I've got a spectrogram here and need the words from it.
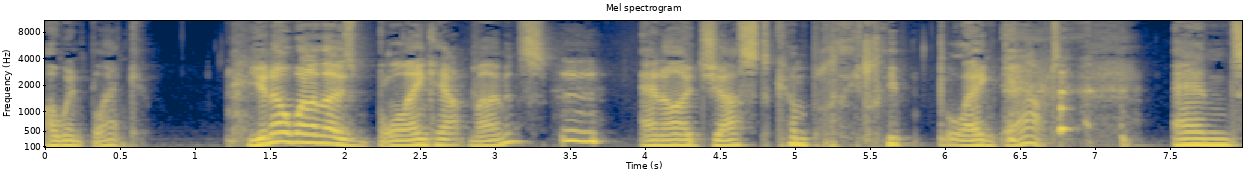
I went blank. You know, one of those blank out moments, mm. and I just completely blanked out, and.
